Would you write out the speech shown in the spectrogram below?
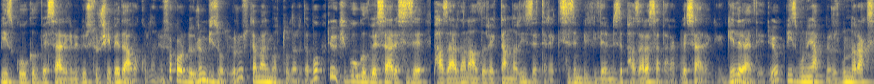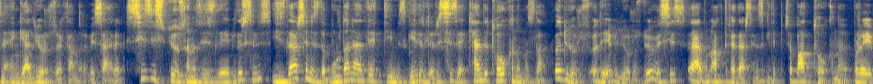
biz Google vesaire gibi bir sürü şey bedava kullanıyorsak orada ürün biz oluyoruz. Temel mottoları da bu. Diyor ki Google vesaire size pazardan aldığı reklamları izleterek, sizin bilgilerinizi pazara satarak vesaire gelir elde ediyor. Biz bunu yapmıyoruz. Bunları aksine engelliyoruz reklamları vesaire. Siz istiyorsanız izleyebilirsiniz. İzlerseniz de buradan elde ettiğimiz gelirleri size kendi token'ımızla ödüyoruz, ödeyebiliyoruz diyor ve siz eğer bunu aktif ederseniz gidip işte BAT token'ı Brave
